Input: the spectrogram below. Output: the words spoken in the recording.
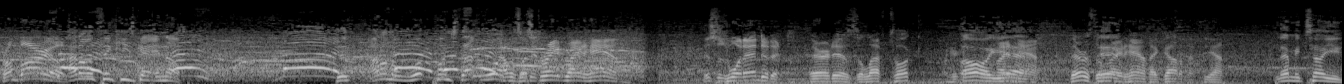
From Barrios. I don't think he's getting up. I don't know what punch that was. That was a straight right hand. This is what ended it. There it is, the left hook. Oh, right yeah. hand. There's the Yeah. right hand that got him at the end. Let me tell you,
